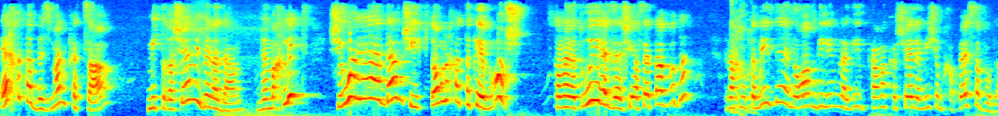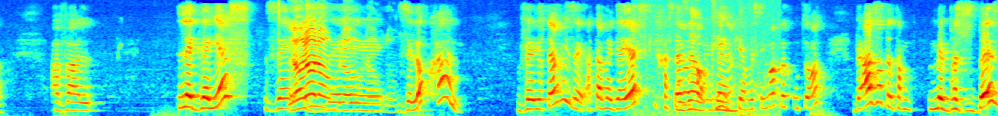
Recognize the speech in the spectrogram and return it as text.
איך אתה בזמן קצר מתרשם מבן אדם ומחליט שהוא יהיה האדם שיפתור לך את הכאב ראש. זאת אומרת, הוא יהיה זה שיעשה את העבודה. אנחנו נכון. תמיד אה, נורא רגילים להגיד כמה קשה למי שמחפש עבודה, אבל לגייס זה, לא, לא, לא, זה, לא, לא, לא. זה לא קל. ויותר מזה, אתה מגייס כי חסר לך עובדים, כן. כי המשימות לחוצות, ואז אתה מבזבז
